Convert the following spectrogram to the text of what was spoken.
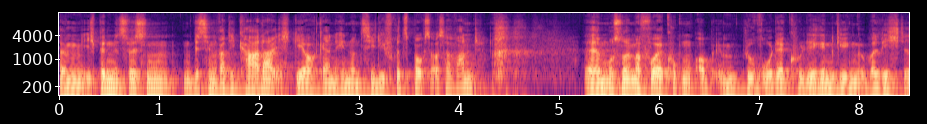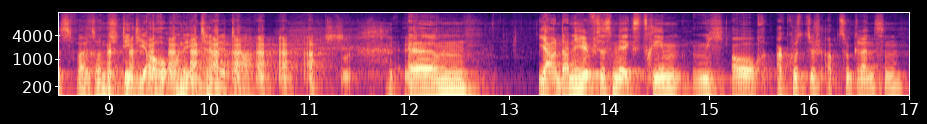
Ähm, ich bin inzwischen ein bisschen radikaler. Ich gehe auch gerne hin und ziehe die Fritzbox aus der Wand. Äh, muss nur immer vorher gucken, ob im Büro der Kollegin gegenüber Licht ist, weil sonst steht die auch ohne Internet da. Ähm, ja, und dann hilft es mir extrem, mich auch akustisch abzugrenzen.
